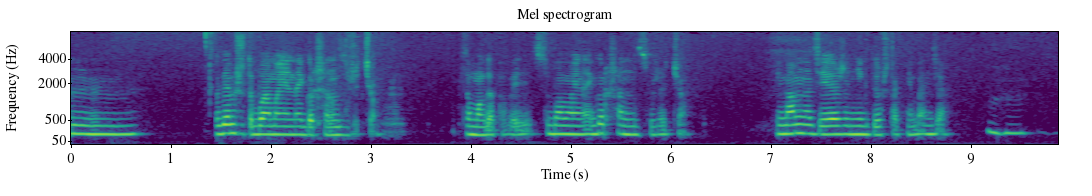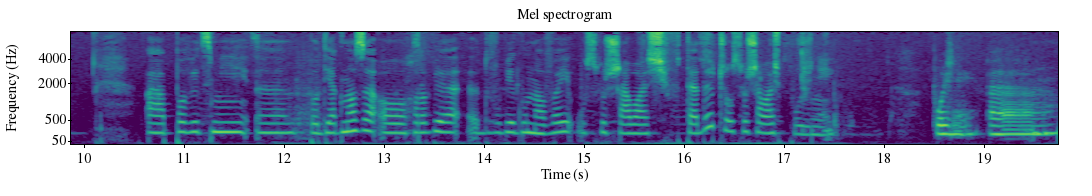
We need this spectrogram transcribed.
Mm, wiem, że to była moja najgorsza noc w życiu. To mogę powiedzieć. To była moja najgorsza noc w życiu. I mam nadzieję, że nigdy już tak nie będzie. Mhm. A powiedz mi, y, bo diagnozę o chorobie dwubiegunowej usłyszałaś wtedy, czy usłyszałaś później? Później e, mhm.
